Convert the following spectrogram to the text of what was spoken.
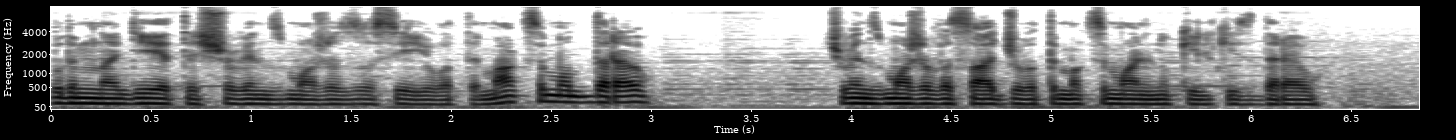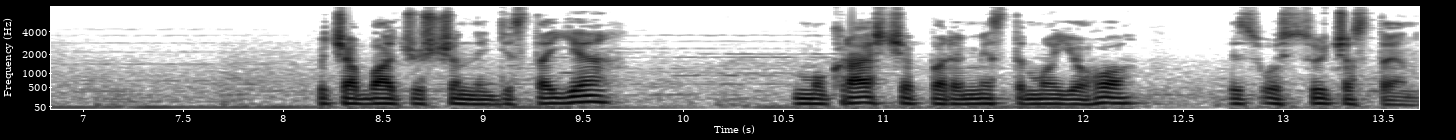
Будемо надіяти, що він зможе засіювати максимум дерев, що він зможе висаджувати максимальну кількість дерев. Хоча бачу, що не дістає, тому краще перемістимо його десь ось цю частину.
